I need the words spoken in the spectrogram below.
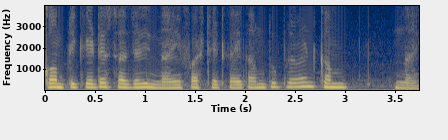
कॉम्प्लिकेटेड सर्जरी नहीं। फ़र्स्ट एड का ही काम। टू प्रिवेंट कम नहीं।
